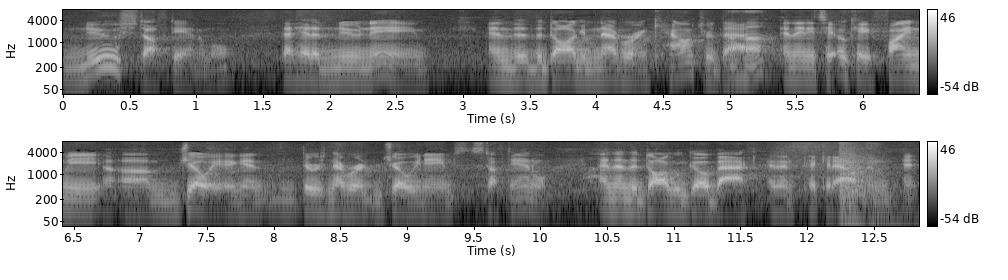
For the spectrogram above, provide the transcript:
new stuffed animal that had a new name, and the, the dog had never encountered that. Uh-huh. And then he'd say, okay, find me um, Joey. Again, there was never a Joey named stuffed animal. And then the dog would go back and then pick it out, and, and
